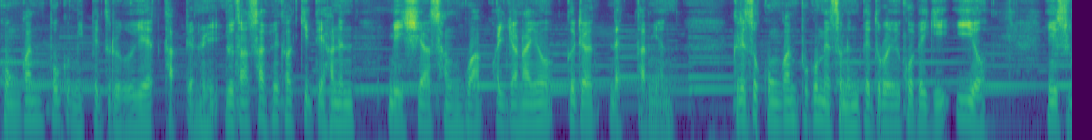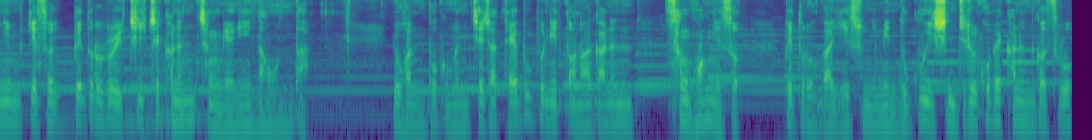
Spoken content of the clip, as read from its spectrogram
공관 복음이 베드로의 답변을 유다 사회가 기대하는 메시아상과 관련하여 그려냈다면 그래서 공관 복음에서는 베드로의 고백이 이어 예수님께서 베드로를 질책하는 장면이 나온다. 요한 복음은 제자 대부분이 떠나가는 상황에서 베드로가 예수님이 누구이신지를 고백하는 것으로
